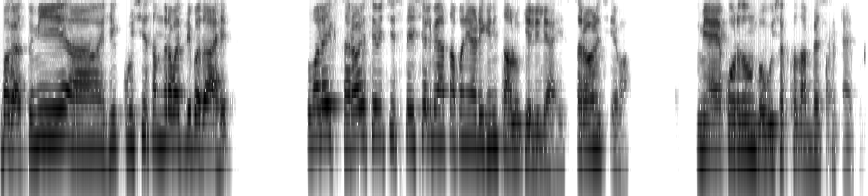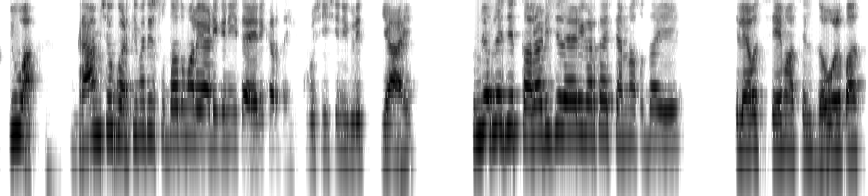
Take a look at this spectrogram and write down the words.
बघा तुम्ही ही कृषी संदर्भातली पदं आहेत. तुम्हाला एक सरळ सेवेची स्पेशल बॅच आपण या ठिकाणी चालू केलेली आहे सरळ सेवा. तुम्ही ॲपवर जाऊन बघू शकता अभ्यास करता ॲपवर किंवा ग्रामसेवक भरतीमध्ये सुद्धा तुम्हाला या ठिकाणी तयारी करता येईल. कृषीशी निगडीत या आहे तुमच्यातले जे तलाठीची तयारी करतायत त्यांना सुद्धा हे सिलेबस सेम असेल जवळपास.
